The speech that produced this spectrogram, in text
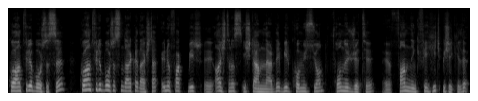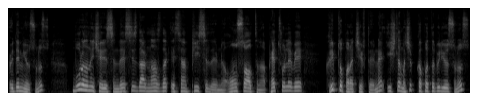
Quantfree borsası. Quantfree borsasında arkadaşlar en ufak bir e, açtığınız işlemlerde bir komisyon, fon ücreti, e, funding fee hiçbir şekilde ödemiyorsunuz. Buranın içerisinde sizler Nasdaq S&P hisselerine, ons altına, petrole ve kripto para çiftlerine işlem açıp kapatabiliyorsunuz.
